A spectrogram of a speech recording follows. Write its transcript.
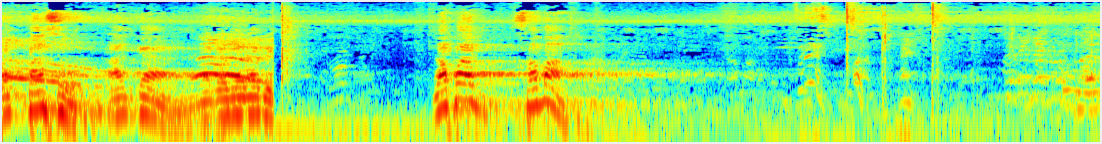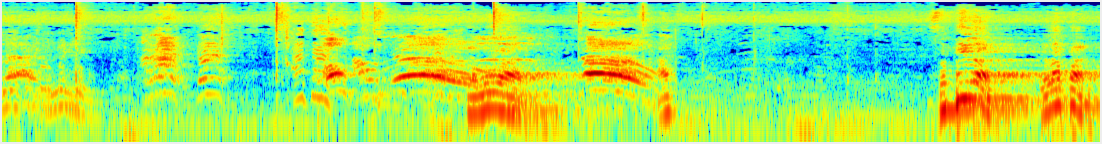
Yang masuk angka Merah B. 8 sama keluar sembilan delapan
